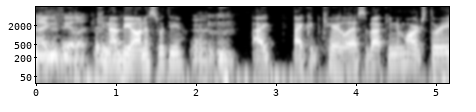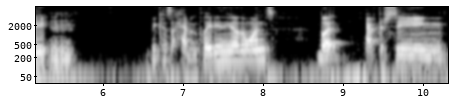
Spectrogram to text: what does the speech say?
not even feel it. pretty Can I much. be honest with you? Uh, I I could care less about Kingdom Hearts 3 mhm. because I haven't played any other ones. But after seeing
